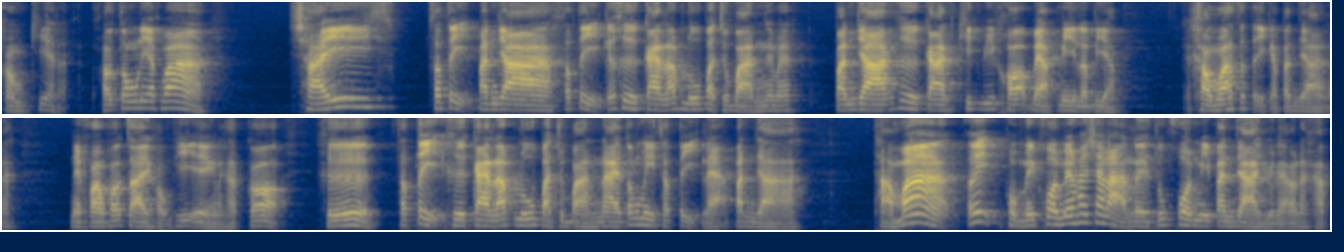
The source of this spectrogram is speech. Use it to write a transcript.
ความเครียดอะเขาต้องเรียกว่า ใช้สติปัญญาสติก็คือการรับรู้ปัจจุบันใช่ไหมปัญญาก็คือการคิดวิเคราะห์แบบมีระเบียบคำว่าสติกับปัญญานะในความเข้าใจของพี่เองนะครับ ก็คือสติคือการรับรู้ปัจจุบันนายต้องมีสติและปัญญา ถามว่าเอ้ย ผมเป็นคนไม่ค่อยฉลาดเลย ทุกคนมีปัญญาอยู่แล้วนะครับ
